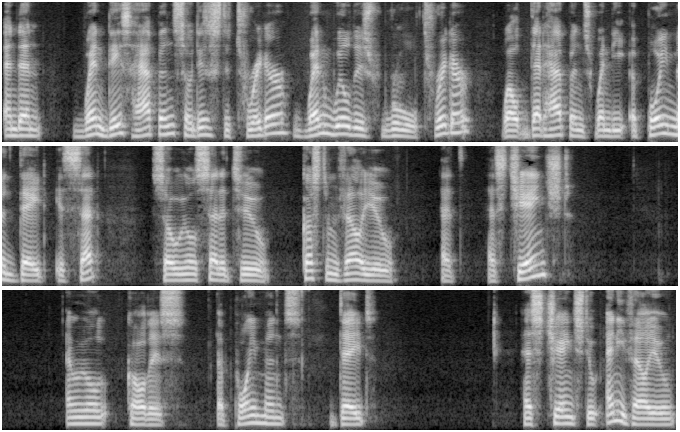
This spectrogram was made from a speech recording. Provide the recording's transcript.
and then when this happens, so this is the trigger, when will this rule trigger? Well, that happens when the appointment date is set. So we will set it to custom value at has changed. And we will call this appointment date has changed to any value.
